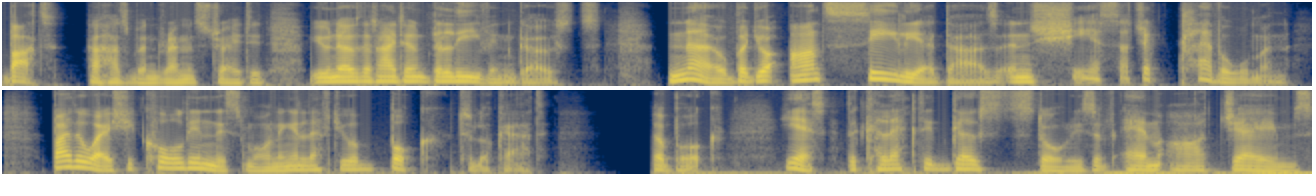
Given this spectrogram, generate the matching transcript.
But, her husband remonstrated, you know that I don't believe in ghosts. No, but your Aunt Celia does, and she is such a clever woman. By the way, she called in this morning and left you a book to look at. A book? Yes, the collected ghost stories of M. R. James.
